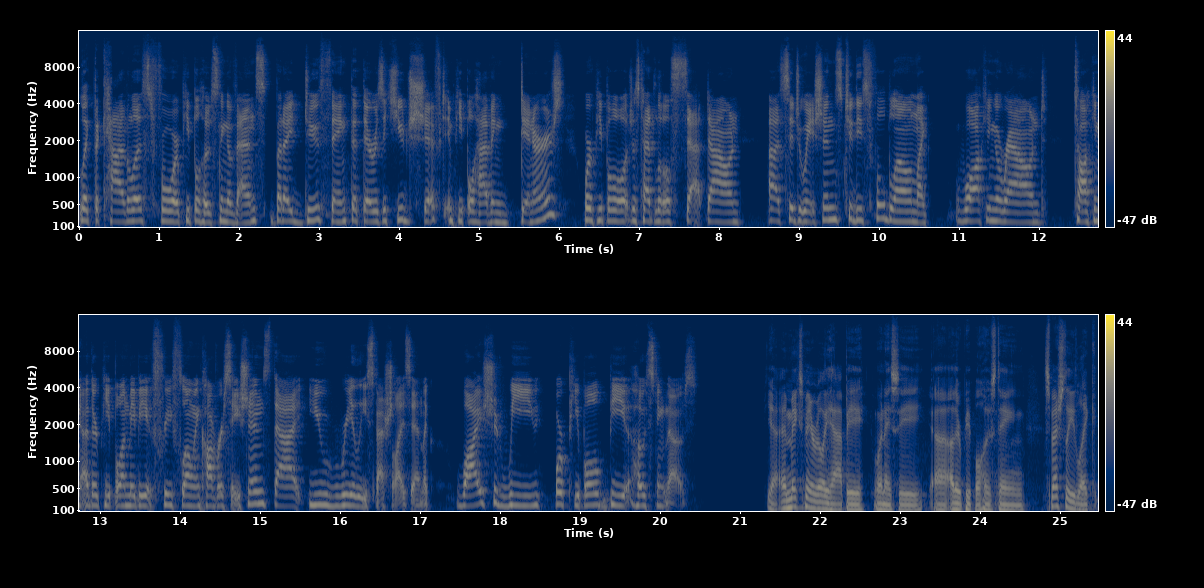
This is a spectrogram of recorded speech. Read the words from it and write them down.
like the catalyst for people hosting events, but I do think that there was a huge shift in people having dinners where people just had little sat down uh, situations to these full blown, like walking around, talking to other people and maybe free flowing conversations that you really specialize in. Like, why should we or people be hosting those? Yeah, it makes me really happy when I see uh, other people hosting, especially like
